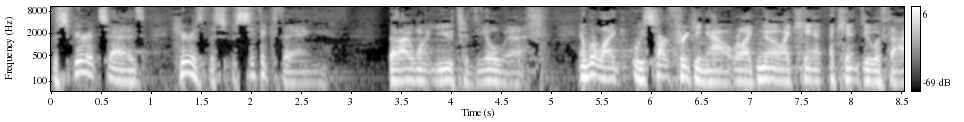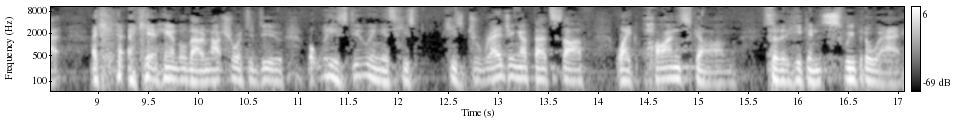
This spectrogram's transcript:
the Spirit says, here is the specific thing that I want you to deal with. And we're like, we start freaking out. We're like, no, I can't, I can't deal with that. I can't, I can't handle that. I'm not sure what to do. But what he's doing is he's, he's dredging up that stuff like pond scum so that he can sweep it away,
